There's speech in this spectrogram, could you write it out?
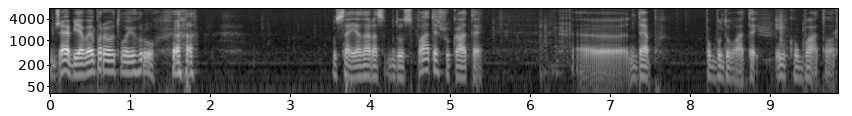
Джеб, я виправив твою гру. Усе, я зараз буду спати, шукати, е, де побудувати інкубатор.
